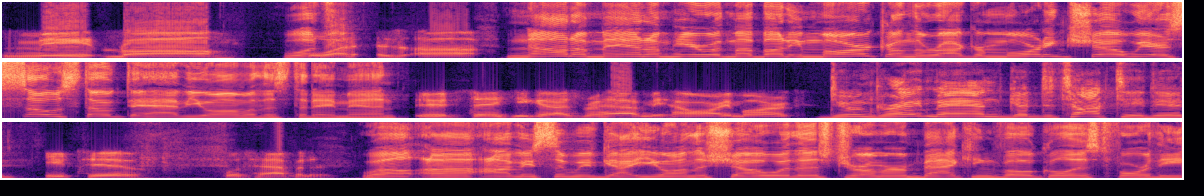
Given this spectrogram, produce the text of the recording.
Meatball. What's What is up? not a man? I'm here with my buddy Mark on the Rocker Morning Show. We are so stoked to have you on with us today, man. Dude, thank you guys for having me. How are you, Mark? Doing great, man. Good to talk to you, dude. You too. What's happening? Well, uh, obviously, we've got you on the show with us, drummer and backing vocalist for the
